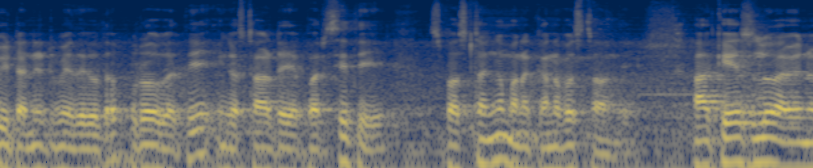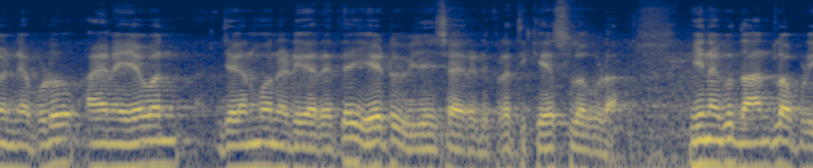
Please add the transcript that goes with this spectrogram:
వీటన్నిటి మీద కూడా పురోగతి ఇంకా స్టార్ట్ అయ్యే పరిస్థితి స్పష్టంగా మనకు కనిపిస్తోంది ఆ కేసులు అవన్నీ ఉన్నప్పుడు ఆయన ఏ వన్ జగన్మోహన్ రెడ్డి గారు అయితే ఏ టు విజయసాయి రెడ్డి ప్రతి కేసులో కూడా. ఈయనకు దాంట్లో అప్పుడు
